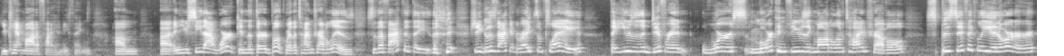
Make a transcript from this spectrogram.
You can't modify anything. Um, uh, and you see that work in the third book where the time travel is. So the fact that they she goes back and writes a play that uses a different, worse, more confusing model of time travel specifically in order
